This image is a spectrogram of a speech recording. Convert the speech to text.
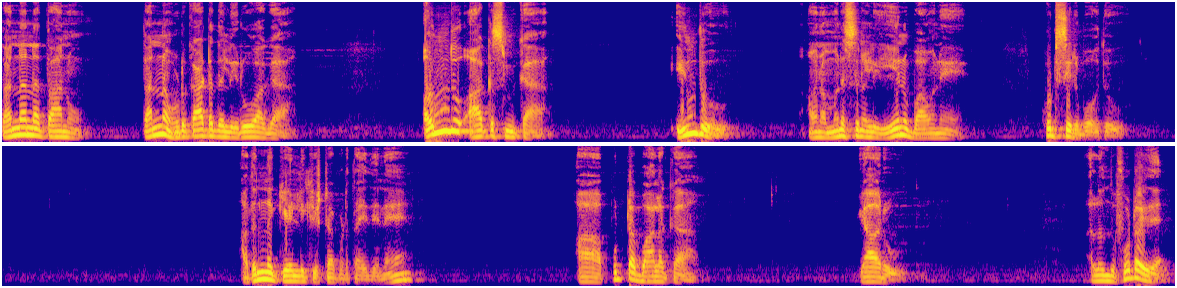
ತನ್ನನ್ನು ತಾನು ತನ್ನ ಹುಡುಕಾಟದಲ್ಲಿರುವಾಗ ಅಂದು ಆಕಸ್ಮಿಕ ಇಂದು ಅವನ ಮನಸ್ಸಿನಲ್ಲಿ ಏನು ಭಾವನೆ ಹುಟ್ಟಿಸಿರಬಹುದು? ಅದನ್ನು ಕೇಳಲಿಕ್ಕೆ ಇಷ್ಟಪಡ್ತಾ ಇದ್ದೇನೆ. ಆ ಪುಟ್ಟ ಬಾಲಕ ಯಾರು? ಅಲ್ಲೊಂದು ಫೋಟೋ ಇದೆ.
